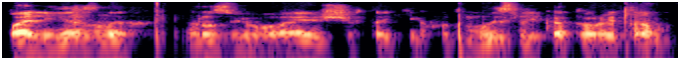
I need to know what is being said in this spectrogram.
полезных, развивающих таких вот мыслей, которые там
